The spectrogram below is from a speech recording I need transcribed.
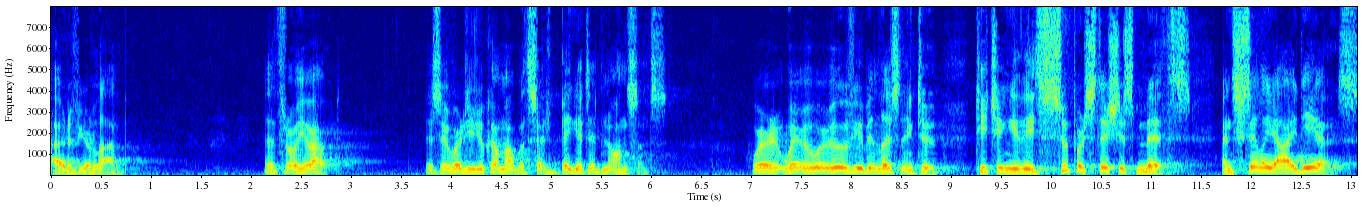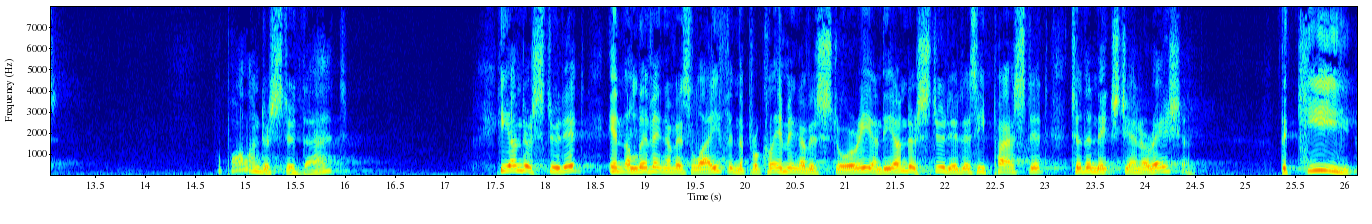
out of your lab. They'll throw you out. They say, Where did you come up with such bigoted nonsense? Where, where, who have you been listening to? Teaching you these superstitious myths and silly ideas. Well, Paul understood that. He understood it in the living of his life, in the proclaiming of his story, and he understood it as he passed it to the next generation. The key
